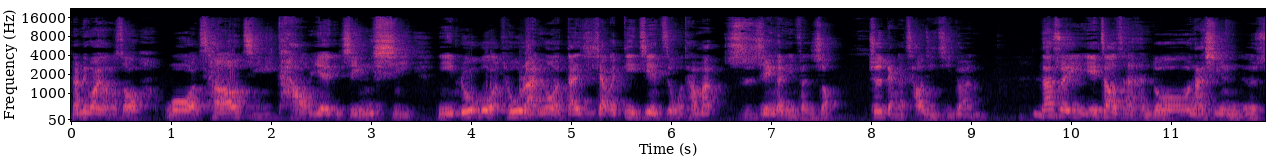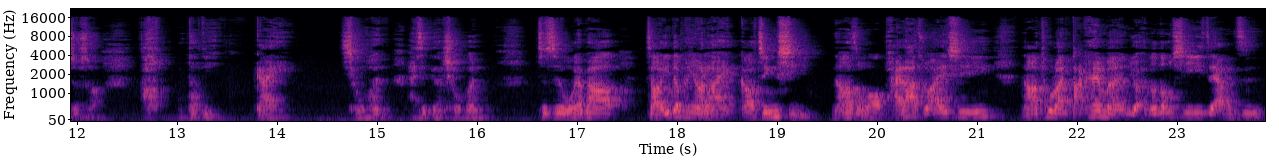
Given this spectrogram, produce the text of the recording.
那另外一种说，我超级讨厌惊喜，你如果突然跟我单膝下跪递戒指，我他妈直接跟你分手，就是两个超级极端。那所以也造成很多男性就是说，哦，我到底该求婚还是不要求婚？就是我要不要找一个朋友来搞惊喜，然后什么排蜡烛爱心，然后突然打开门有很多东西这样子。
